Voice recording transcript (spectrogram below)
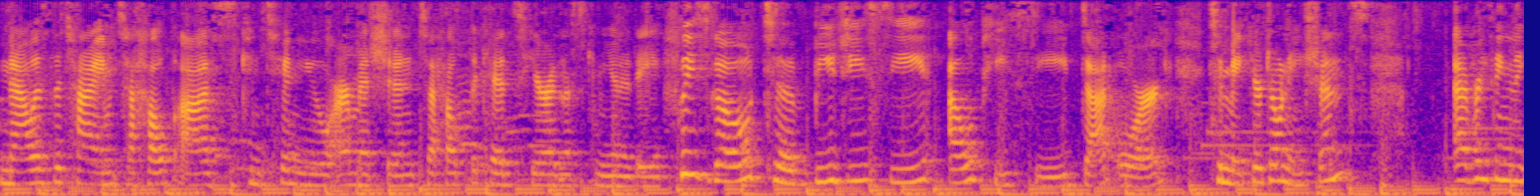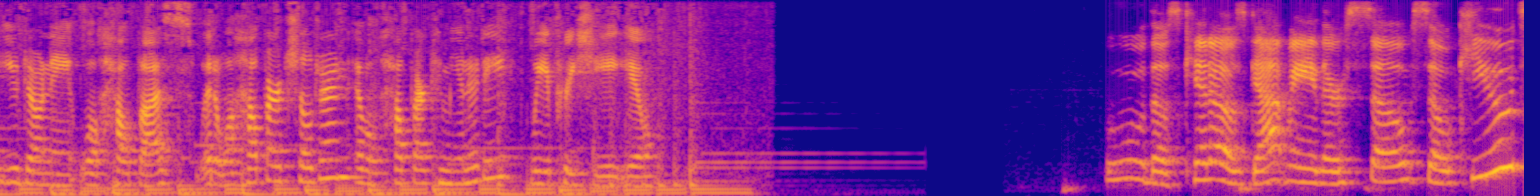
Now is the time to help us continue our mission to help the kids here in this community. Please go to bgclpc.org to make your donations everything that you donate will help us. It will help our children. It will help our community. We appreciate you. Those kiddos got me. They're so, so cute.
